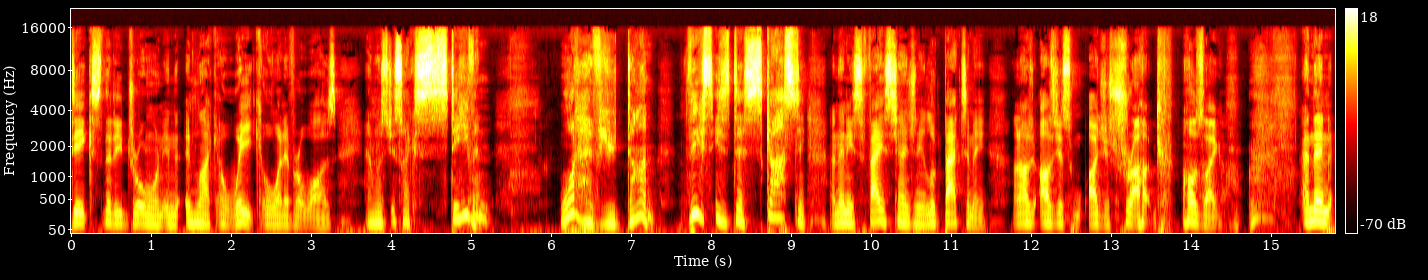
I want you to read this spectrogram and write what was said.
dicks that he'd drawn in, in like a week or whatever it was. And was just like, Stephen, what have you done? This is disgusting. And then his face changed and he looked back to me. And I was, I was just, I just shrugged. I was like, and then,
